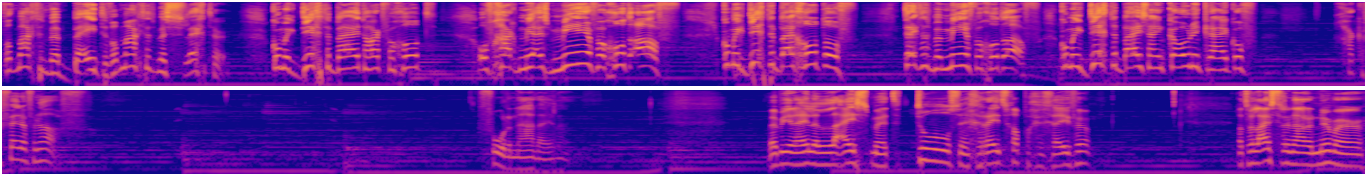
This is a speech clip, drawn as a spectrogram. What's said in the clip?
Wat maakt het me beter? Wat maakt het me slechter? Kom ik dichter bij het hart van God? Of ga ik juist meer van God af? Kom ik dichter bij God of trekt het me meer van God af? Kom ik dichter bij zijn koninkrijk of ga ik er verder vanaf? Voor- en nadelen. We hebben je een hele lijst met tools en gereedschappen gegeven. Laten we luisteren naar een nummer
